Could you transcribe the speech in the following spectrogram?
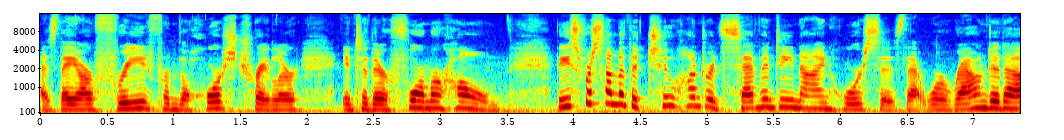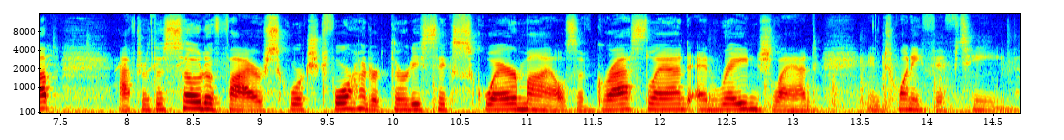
as they are freed from the horse trailer into their former home. These were some of the 279 horses that were rounded up after the soda fire scorched 436 square miles of grassland and rangeland in 2015.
